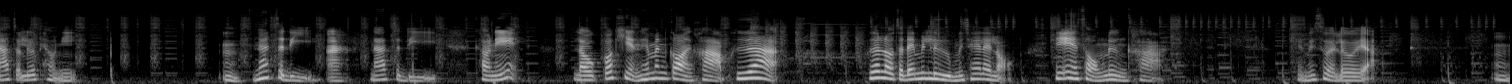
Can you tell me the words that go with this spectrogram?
น่าจะเลือกแถวนี้ อืมน่าจะดี อะ น่าจะดี คราวนี้เราก็เขียนให้มันก่อนค่ะ เพื่อ เพื่อเราจะได้ไม่ลืมไม่ใช่อะไรหรอก นี่ a สองหนึ่งค่ะ เห็นไม่สวยเลยอะ่ะ อืม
